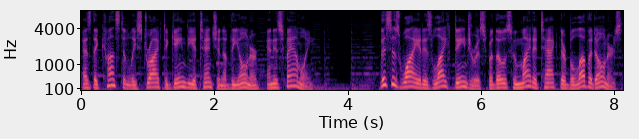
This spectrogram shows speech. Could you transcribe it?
as they constantly strive to gain the attention of the owner and his family. This is why it is life dangerous for those who might attack their beloved owners,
